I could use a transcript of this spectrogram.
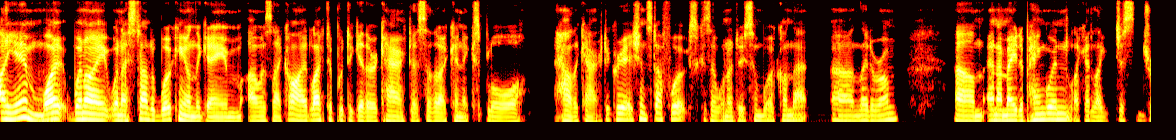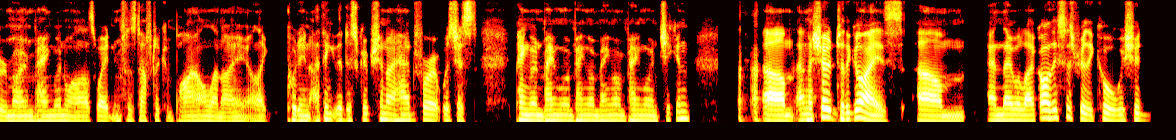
I am. When I when I started working on the game, I was like, oh, I'd like to put together a character so that I can explore how the character creation stuff works because I want to do some work on that uh, later on. Um, and I made a penguin. Like I like just drew my own penguin while I was waiting for stuff to compile, and I, I like put in. I think the description I had for it was just penguin, penguin, penguin, penguin, penguin, chicken. um, and I showed it to the guys, um, and they were like, "Oh, this is really cool. We should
